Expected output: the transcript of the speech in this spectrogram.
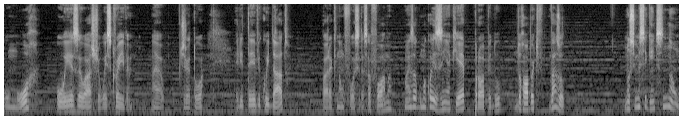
humor. O Wes, eu acho, o Wes Craven, né, o diretor, ele teve cuidado para que não fosse dessa forma, mas alguma coisinha que é própria do, do Robert vazou. Nos filmes seguintes, não.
